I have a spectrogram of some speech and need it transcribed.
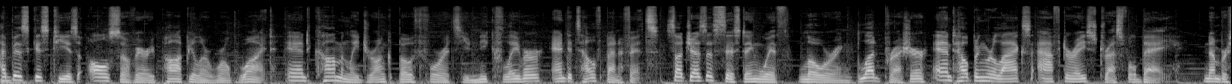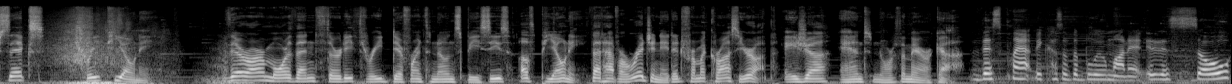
Hibiscus tea is also very popular worldwide and commonly drunk both for its unique flavor and its health benefits benefits, such as assisting with lowering blood pressure and helping relax after a stressful day. Number 6. Tree Peony there are more than 33 different known species of peony that have originated from across Europe, Asia, and North America. This plant, because of the bloom on it, it is so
